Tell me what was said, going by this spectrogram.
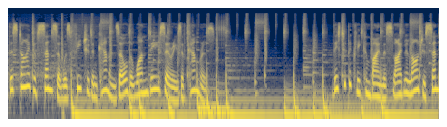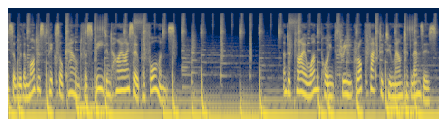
This type of sensor was featured in Canon's older 1D series of cameras. These typically combine the slightly larger sensor with a modest pixel count for speed and high ISO performance, and apply a 1.3 crop factor to mounted lenses.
